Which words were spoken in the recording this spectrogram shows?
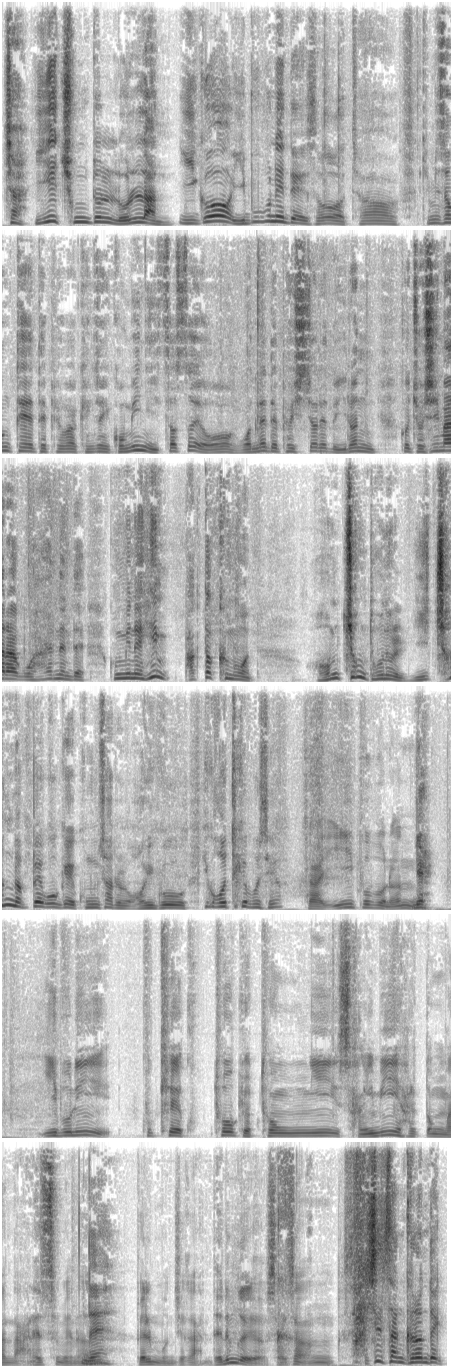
자, 이해 충돌 논란. 이거, 이 부분에 대해서 저 김성태 대표가 굉장히 고민이 있었어요. 원내대표 시절에도 이런 거 조심하라고 했는데 국민의힘 박덕흠 의원 엄청 돈을 2천 몇백억의 공사를 어이구 이거 어떻게 보세요? 자, 이 부분은 예. 이분이 국회 국토교통이 상임위 활동만 안 했으면은 네. 별 문제가 안 되는 거예요, 세상. 사실상 그런데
